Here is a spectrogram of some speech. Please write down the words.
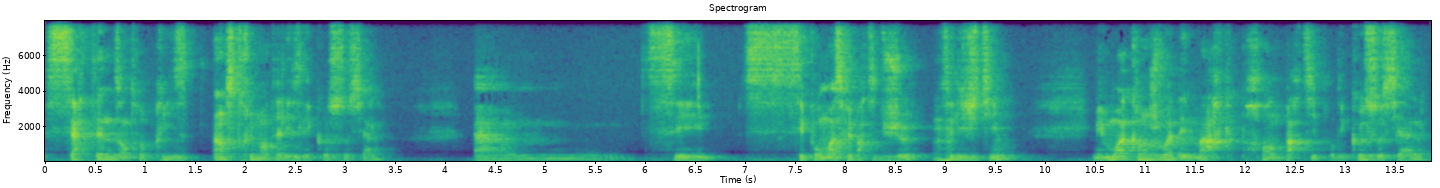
certaines entreprises instrumentalisent les causes sociales, euh, c'est c'est pour moi ça fait partie du jeu, Mhm. c'est légitime. Mais moi, quand je vois des marques prendre parti pour des causes sociales,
